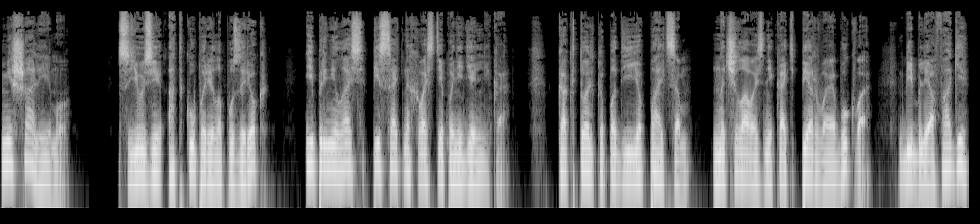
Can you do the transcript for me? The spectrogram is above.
мешали ему. Сьюзи откупорила пузырек и принялась писать на хвосте понедельника. Как только под ее пальцем начала возникать первая буква, библиофаги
